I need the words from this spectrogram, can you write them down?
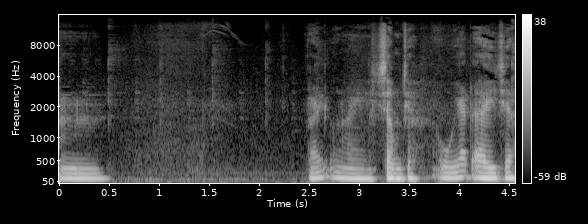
Uhm. đấy, này, xong chưa? USA chưa?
